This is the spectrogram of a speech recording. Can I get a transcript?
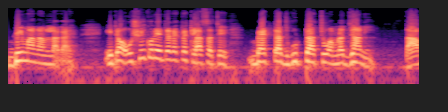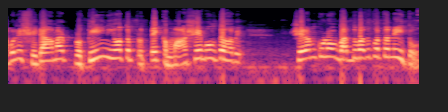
বেমানান লাগায়। এটা অবশ্যই করে এটার একটা ক্লাস আছে। ব্যাড টাচ গুড টাচও আমরা জানি। তা বলে সেটা আমার প্রতিনিয়ত প্রত্যেক মাসে বলতে হবে। সেরকম কোনো বাধ্যবাধকতা নেই তো।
